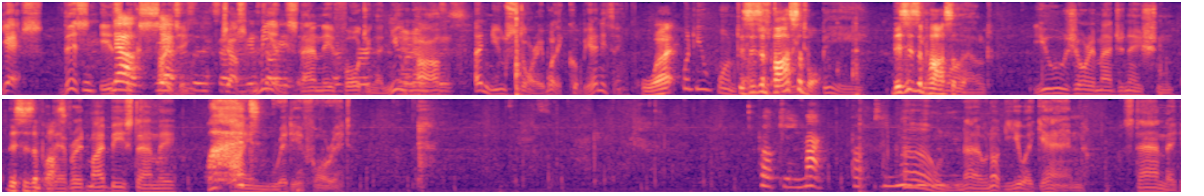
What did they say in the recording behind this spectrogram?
yes, this is Now, yes, exciting. this is exciting. Just me and Stanley that's forging a new Yeah, path, this- a new story. Well, it could be anything. What? What do you want This is impossible. be? This is Go impossible. wild. Use your imagination. This is impossible. Whatever it might be, Stanley. What? I'm ready for it. Pokemon. Pokemon. Oh no, not you again, Stanley.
